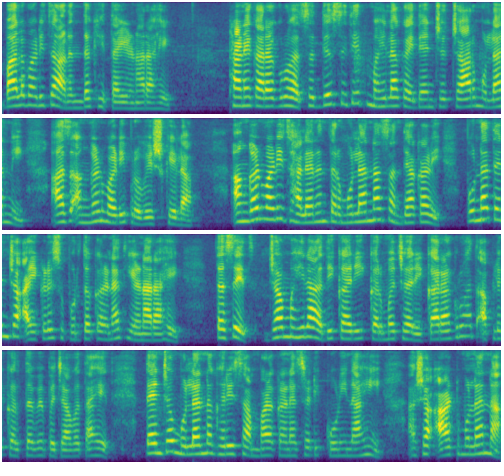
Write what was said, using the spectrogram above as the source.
बालवाडीचा आनंद घेता येणार आहे. ठाणे कारागृहात सद्यस्थितीत महिला कैद्यांच्या चार मुलांनी आज अंगणवाडी प्रवेश केला. अंगणवाडी झाल्यानंतर मुलांना संध्याकाळी पुन्हा त्यांच्या आईकडे सुपूर्द करण्यात येणार आहे. तसेच ज्या महिला अधिकारी कर्मचारी कारागृहात आपले कर्तव्य बजावत आहेत त्यांच्या मुलांना घरी सांभाळ करण्यासाठी कोणी नाही अशा आठ मुलांना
